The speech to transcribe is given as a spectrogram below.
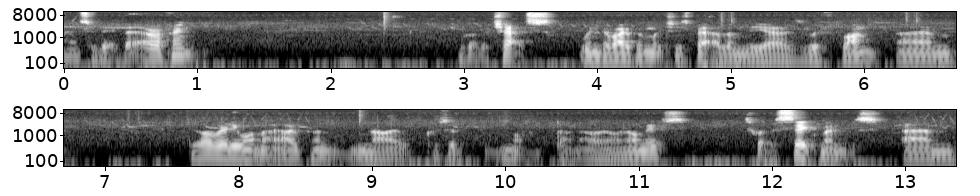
that's a bit better I think. We've got the chats window open which is better than the uh, Zwift one. Um, do I really want that open? no because I don't know anyone on this it's got the segments um,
